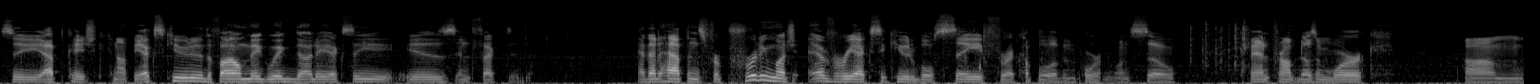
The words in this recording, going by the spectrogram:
See, application cannot be executed. The file migwig.exe is infected. And that happens for pretty much every executable, save for a couple of important ones. So, command prompt doesn't work. Um,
